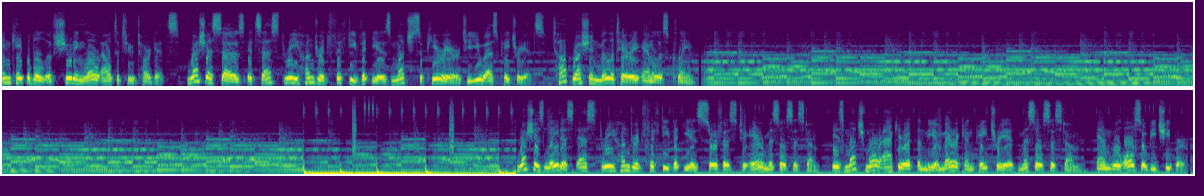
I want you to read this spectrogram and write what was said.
incapable of shooting low-altitude targets. Russia says its S-350 Vityaz much superior to US Patriots. Top Russian military analyst claimed. Russia's latest S-350 Vityaz surface-to-air missile system is much more accurate than the American Patriot missile system and will also be cheaper.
